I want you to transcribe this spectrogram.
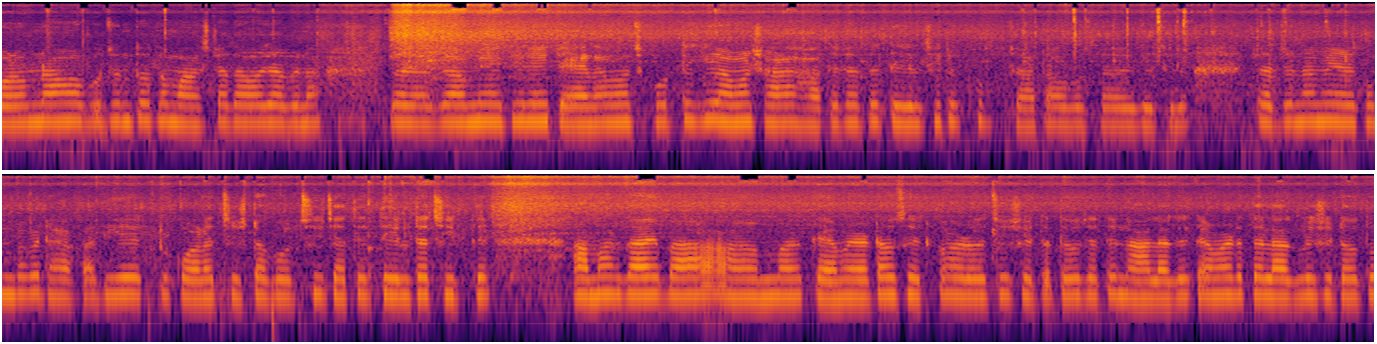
গরম না হওয়া পর্যন্ত তো মাছটা দেওয়া যাবে না। এর আগে আমি একদিন এই ট্যাংরা মাছ করতে গিয়ে আমার সারা হাতে হাতে তেল ছিটে খুব যাতা অবস্থা হয়ে গেছিল। তার জন্য আমি এরকমভাবে ঢাকা দিয়ে একটু করার চেষ্টা করছি যাতে তেলটা ছিটকে। আমার গায়ে বা আমার ক্যামেরাটাও সেট করা রয়েছে, সেটাতেও যাতে না লাগে। ক্যামেরাতে লাগলে সেটাও তো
